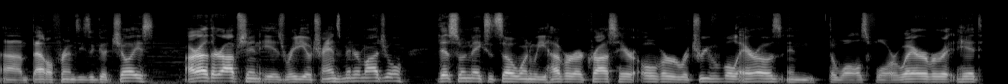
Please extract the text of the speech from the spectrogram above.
Um, Battle Frenzy is a good choice. Our other option is Radio Transmitter Module. This one makes it so when we hover our crosshair over retrievable arrows in the walls, floor, wherever it hit,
